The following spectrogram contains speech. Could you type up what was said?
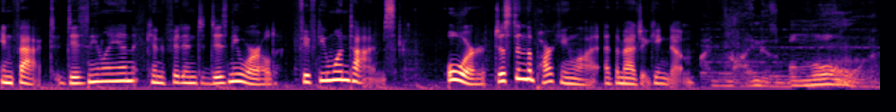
In fact, Disneyland can fit into Disney World 51 times, or just in the parking lot at the Magic Kingdom. My mind is blown.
